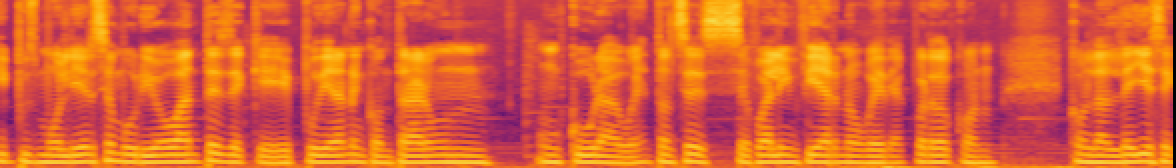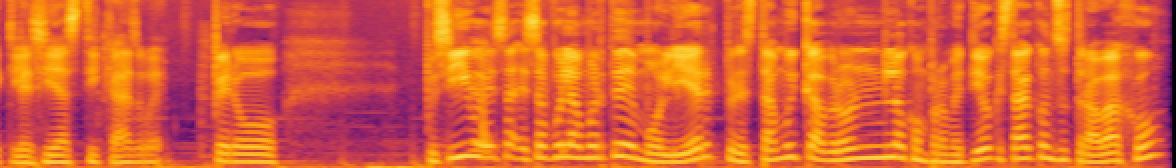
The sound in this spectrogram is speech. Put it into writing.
Y pues Molière se murió antes de que pudieran encontrar un, un cura, güey. Entonces se fue al infierno, güey, de acuerdo con, con las leyes eclesiásticas, güey. Pero, pues sí, güey, esa, esa fue la muerte de Molière, pero está muy cabrón lo comprometido que estaba con su trabajo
